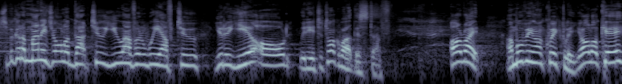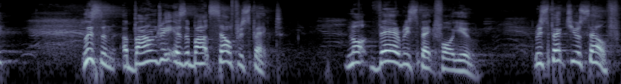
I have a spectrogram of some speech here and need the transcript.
So we've got to manage all of that too. You have and we have to. You're a year old. We need to talk about this stuff. All right, I'm moving on quickly. Y'all okay? Listen, a boundary is about self respect, not their respect for you. Respect yourself.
